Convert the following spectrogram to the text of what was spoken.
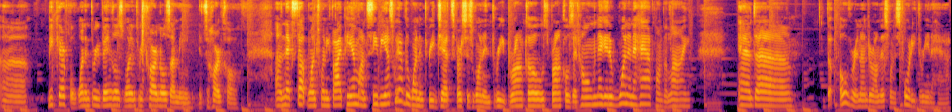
uh, be careful. One in three Bengals, one in three Cardinals. I mean, it's a hard call. Uh, next up, 1:25 p.m. on CBS, we have the one in three Jets versus one in three Broncos. Broncos at home, negative one and a half on the line, and uh, the over and under on this one is 43 and a half.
